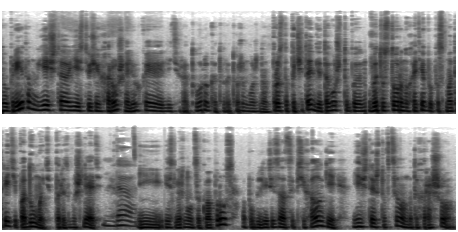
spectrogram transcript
Но при этом, я считаю, есть очень хорошая, легкая литература, которую тоже можно просто почитать для того, чтобы в эту сторону хотя бы посмотреть и подумать, поразмышлять. Да. И если вернуться к вопросу о популяризации психологии, я считаю, что в целом это хорошо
